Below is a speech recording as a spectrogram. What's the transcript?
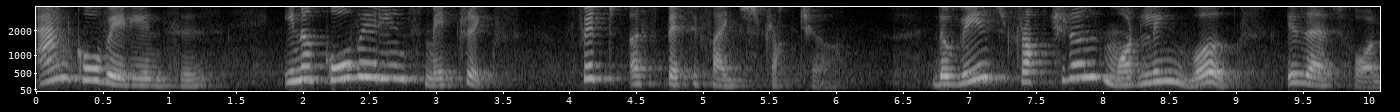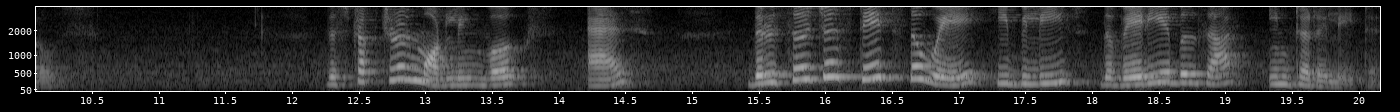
and covariances in a covariance matrix fit a specified structure. The way structural modeling works is as follows. The structural modeling works as the researcher states the way he believes the variables are interrelated.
